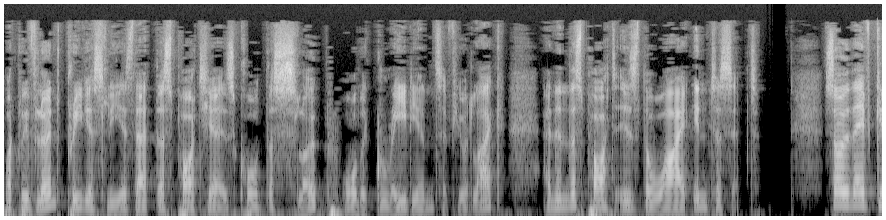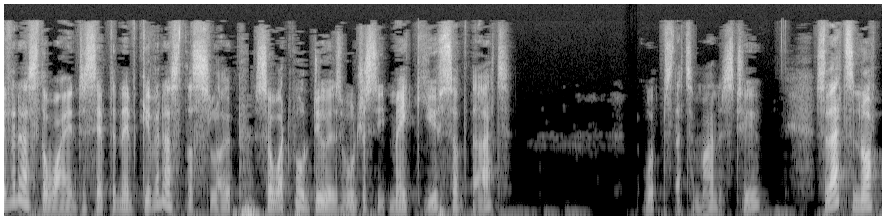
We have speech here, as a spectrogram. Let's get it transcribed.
What we've learned previously is that this part here is called the slope, or the gradient, if you would like, and then this part is the y-intercept. So they've given us the y-intercept and they've given us the slope, so what we'll do is we'll just make use of that. Whoops, that's a minus 2. So that's not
